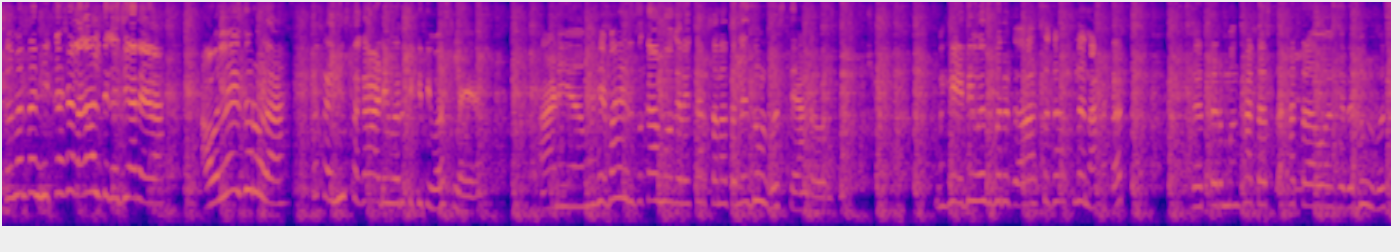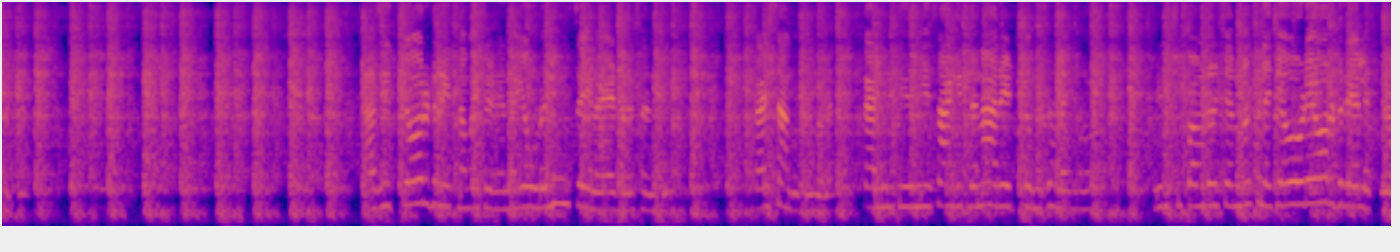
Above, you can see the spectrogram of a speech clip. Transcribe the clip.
तर म्हणतात ही कशाला घालते का जऱ्या अहो लय दुरुळा. तर नुसतं गाडीवरती किती बसलाय आणि मग हे बाहेरचं काम वगैरे करताना तर लय धूळ बसते अंगावरती. मग हे दिवसभर असं घातलं ना हातात तर- तर मग हातात हाता वगैरे धूळ बसते. आज इतकी ऑर्डर येत ना मैत्रिणीला एवढं लिहायचं आहे ना ॲड्रेस आणि ते. काय सांगू तुम्हाला? काल मी ते मी सांगितलं ना रेट कमी झालाय म्हणून. मिरची पावडरच्या आणि मसाल्याच्या एवढे ऑर्डर आलेत ना.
